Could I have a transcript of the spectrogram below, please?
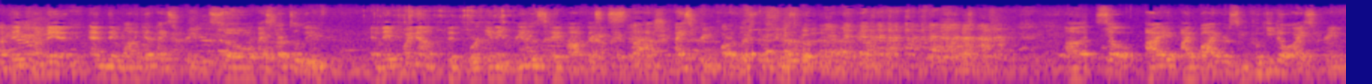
Uh, they come in and they want to get ice cream, so I start to leave. And they point out that we're in a real estate office slash ice cream parlor, so we can just go to the back. Uh, so I, I buy her some cookie dough ice cream,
